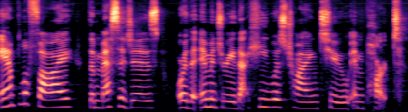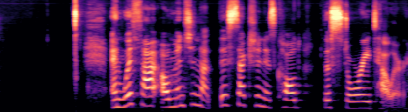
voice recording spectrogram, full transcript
amplify the messages or the imagery that he was trying to impart. And with that, I'll mention that this section is called the storyteller.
